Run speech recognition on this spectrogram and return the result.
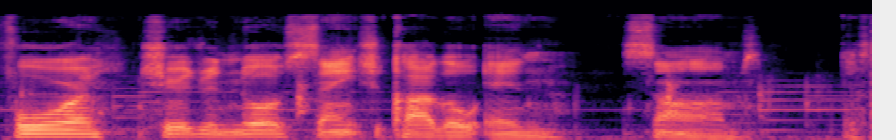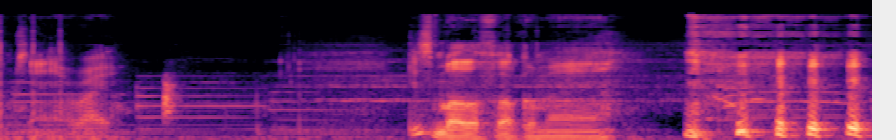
four children, North, Saint, Chicago, and Psalms. That's what I'm saying, right? This motherfucker, man.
